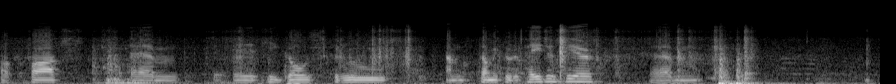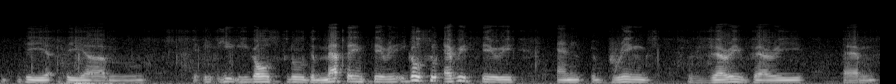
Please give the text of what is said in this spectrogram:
a farce. Um, uh, he goes through. I'm thumbing through the pages here. Um, the the um, he, he goes through the methane theory. He goes through every theory and brings very very. Um,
